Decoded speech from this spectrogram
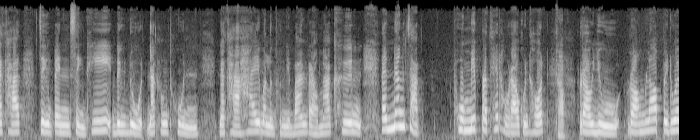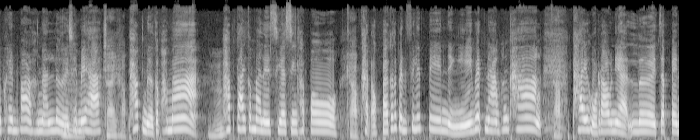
นะคะ จึงเป็นสิ่งที่ดึงดูดนักลงทุนนะคะ ให้มาลงทุนในบ้านเรามากขึ้น และเนื่องจาก ภูมิประเทศของเราคุณทศ ครับเราอยู่ล้อมรอบไปด้วยเพื่อนบ้านเราทั้งนั้นเลยใช่ไหมคะ ใช่ครับ ภาคเหนือก็พม่า ภาคใต้ก็มาเลเซียสิงคโปร์ครับถัดออกไปก็จะเป็นฟิลิปปินส์อย่างนี้ เวียดนามข้างครับ ๆ ไทยของเราเนี่ยเลยจะเป็น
